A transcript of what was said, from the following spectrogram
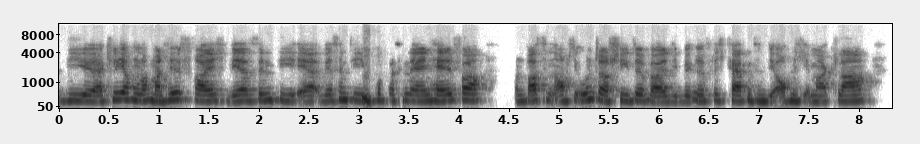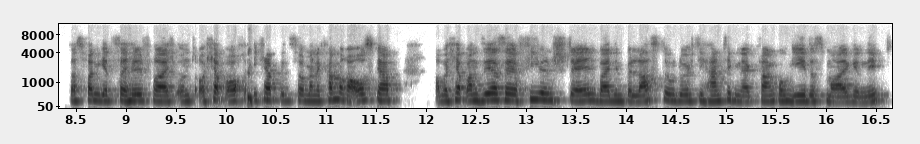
die Erklärung nochmal hilfreich. Wer sind, die, wer sind die professionellen Helfer und was sind auch die Unterschiede, weil die Begrifflichkeiten sind ja auch nicht immer klar. Das fand ich jetzt sehr hilfreich und ich habe auch, ich habe zwar meine Kamera ausgehabt, aber ich habe an sehr, sehr vielen Stellen bei den Belastungen durch die Huntington-Erkrankung jedes Mal genickt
